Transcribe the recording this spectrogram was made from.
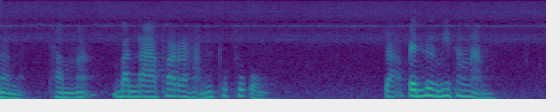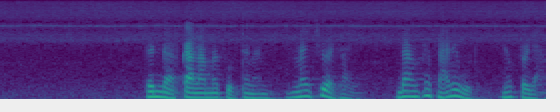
นั่นธรรมบรรดาพระอรหันต์ทุก ๆ องค์ จะเป็นเรื่องนี้ทั้งนั้น เป็นแบบการลามาสุดเท่านั้น ไม่เชื่อใครดังภาษาที่บุตรยกตัวอย่าง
